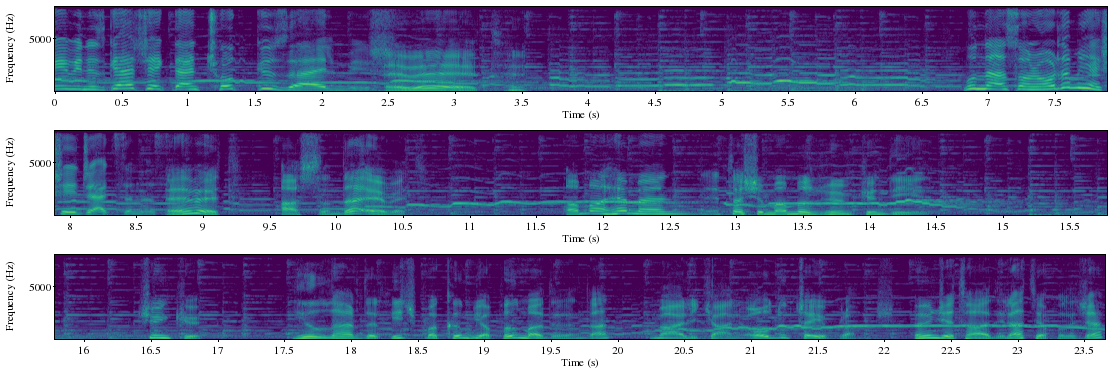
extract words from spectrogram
Eviniz gerçekten çok güzelmiş. Evet. Bundan sonra orada mı yaşayacaksınız? Evet. Aslında evet. Ama hemen taşınmamız mümkün değil. Çünkü yıllardır hiç bakım yapılmadığından malikane oldukça yıpranmış. Önce tadilat yapılacak,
